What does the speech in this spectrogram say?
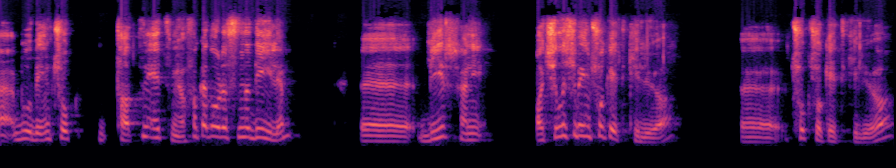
yani e, bu beni çok tatmin etmiyor. Fakat orasında değilim. Ee, bir hani açılışı beni çok etkiliyor. e, çok çok etkiliyor.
